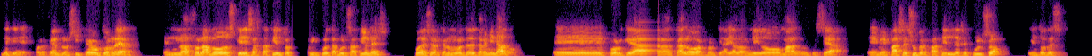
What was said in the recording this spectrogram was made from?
de que, por ejemplo, si tengo que correr en una zona 2 que es hasta 150 pulsaciones, puede ser que en un momento determinado eh, porque haga calor, porque haya dormido mal o lo que sea, eh, me pase súper fácil de ese pulso y entonces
